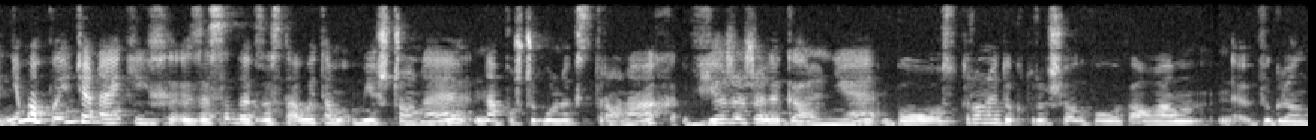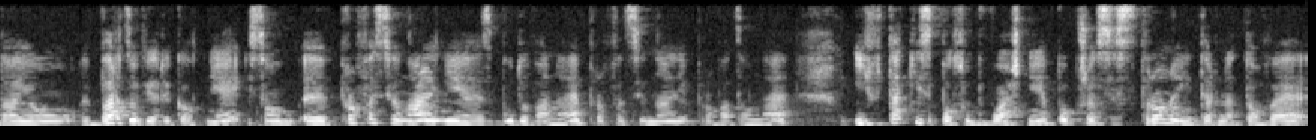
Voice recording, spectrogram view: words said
Nie mam pojęcia, na jakich zasadach zostały tam umieszczone na poszczególnych stronach. Wierzę, że legalnie, bo strony, do których się odwoływałam, wyglądają bardzo wiarygodnie i są e, profesjonalnie zbudowane, profesjonalnie prowadzone. I w taki sposób, właśnie poprzez strony internetowe,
